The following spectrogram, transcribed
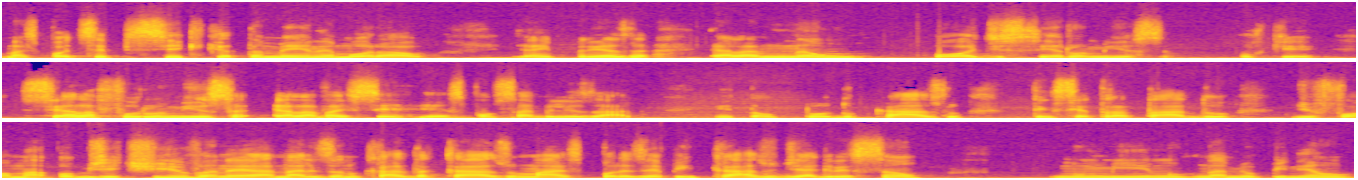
mas pode ser psíquica também, né? Moral. E a empresa, ela não pode ser omissa. Por quê? Se ela for omissa, ela vai ser responsabilizada. Então, todo caso tem que ser tratado de forma objetiva, né, analisando cada caso, mas, por exemplo, em caso de agressão, no mínimo, na minha opinião,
